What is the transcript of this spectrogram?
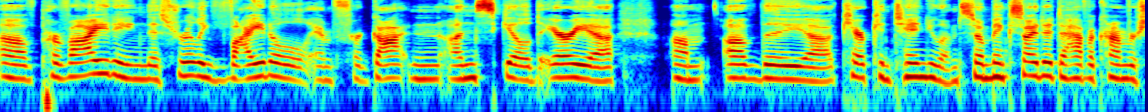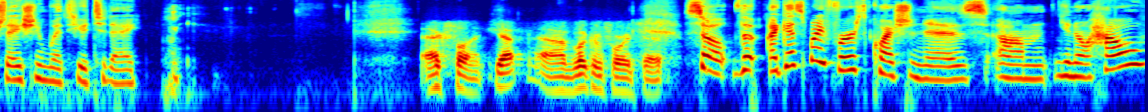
of providing this really vital and forgotten, unskilled area um, of the uh, care continuum. So I'm excited to have a conversation with you today. Excellent. Yep, I'm looking forward to it. So, the, I guess my first question is, um, you know, how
